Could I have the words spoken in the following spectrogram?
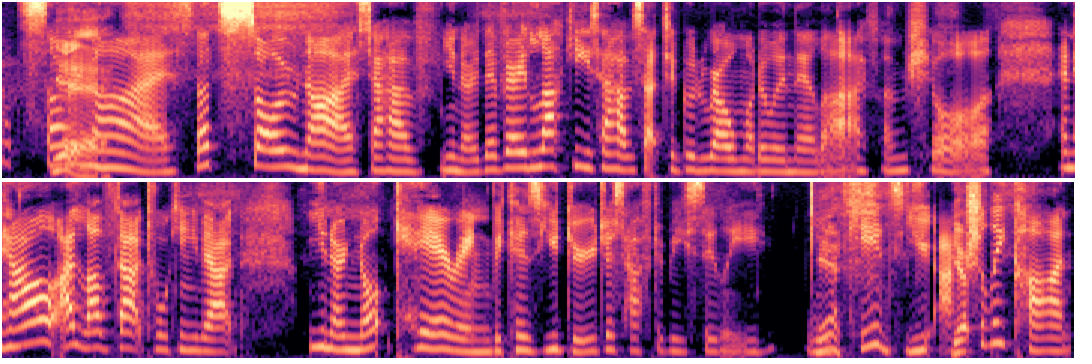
That's so nice. That's so nice to have, you know, they're very lucky to have such a good role model in their life, I'm sure. And how I love that talking about, you know, not caring because you do just have to be silly with Yes. kids. You actually can't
